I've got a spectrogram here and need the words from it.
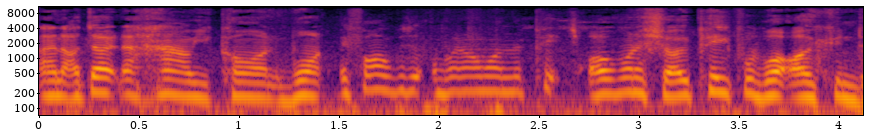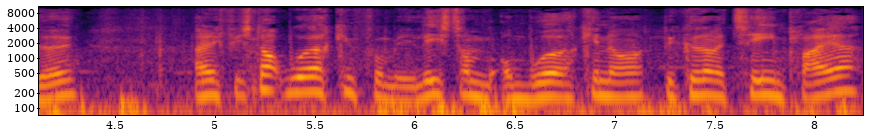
and I don't know how you can't want. If I was when I'm on the pitch, I want to show people what I can do. And if it's not working for me, at least I'm, I'm working hard because I'm a team player.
